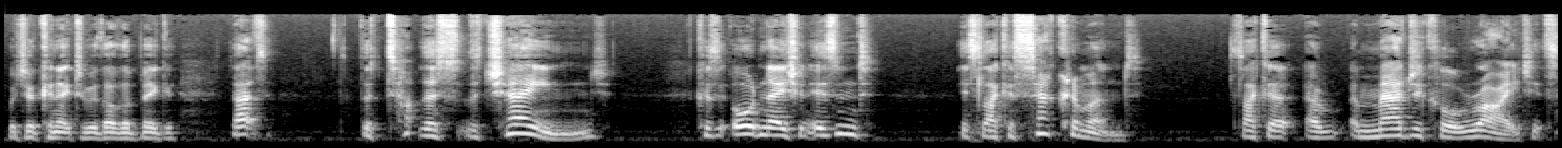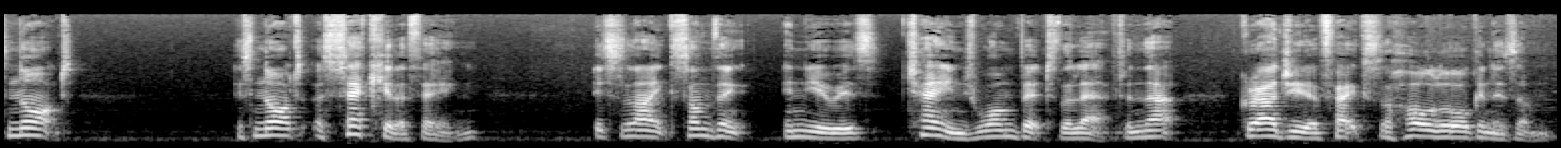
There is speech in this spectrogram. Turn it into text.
which are connected with other bigger. That's the t- the, the change, because ordination isn't. It's like a sacrament. It's like a, a, a magical rite. It's not. It's not a secular thing. It's like something in you is changed one bit to the left, and that gradually affects the whole organism.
